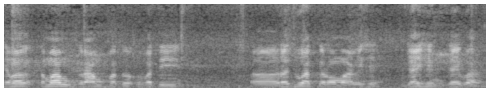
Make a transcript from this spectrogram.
તેમાં તમામ ગ્રામ વતી રજૂઆત કરવામાં આવી છે. જય હિન્દ, જય ભારત.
